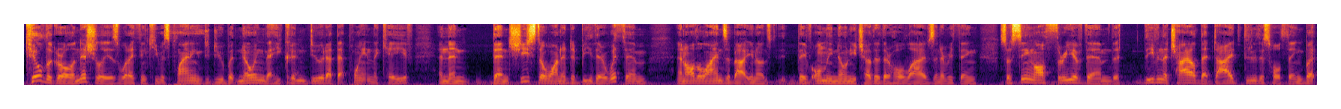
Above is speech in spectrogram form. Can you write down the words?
kill the girl initially is what I think he was planning to do, but knowing that he couldn't do it at that point in the cave, and then then she still wanted to be there with him, and all the lines about you know they've only known each other their whole lives and everything. So seeing all three of them, the even the child that died through this whole thing, but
